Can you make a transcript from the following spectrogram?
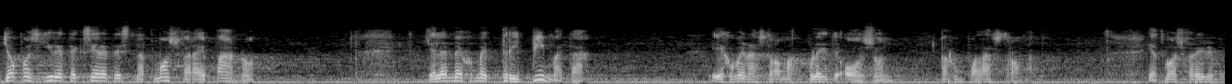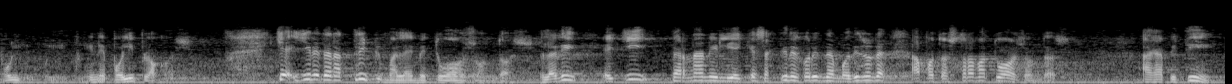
και όπως γύρεται ξέρετε στην ατμόσφαιρα επάνω και λέμε έχουμε τρυπήματα. Έχουμε ένα στρώμα που λέγεται όζον. Υπάρχουν πολλά στρώματα. Η ατμόσφαιρα είναι πολύ, είναι πολύπλοκος και γίνεται ένα τρύπημα λέμε του όζοντος. Δηλαδή εκεί περνάνε ηλιακές ακτίνες χωρίς να εμποδίζονται από το στρώμα του όζοντος. Αγαπητοί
